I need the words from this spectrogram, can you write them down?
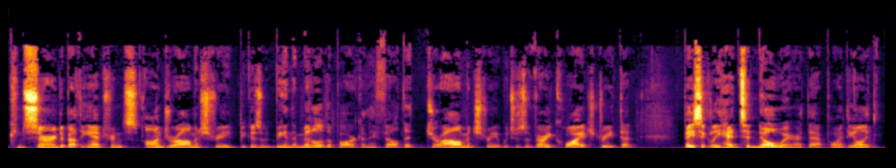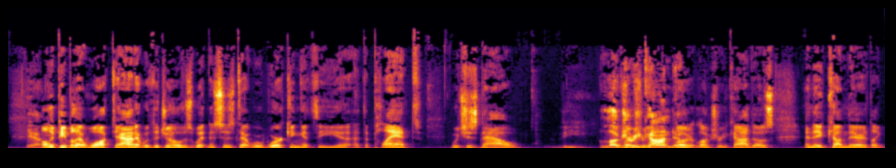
concerned about the entrance on Joralemon Street because it would be in the middle of the park, and they felt that Joralemon Street, which was a very quiet street that basically head to nowhere at that point, the only Yeah. only people that walked down it were the Jehovah's Witnesses that were working at the uh, at the plant, which is now the Luxury condo. lu- luxury condos, and they'd come there like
